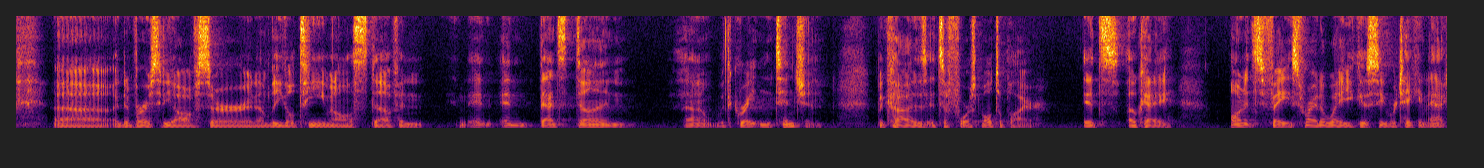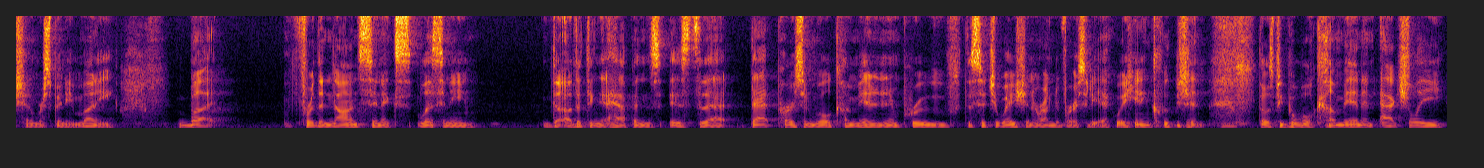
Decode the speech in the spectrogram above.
uh, a diversity officer and a legal team and all this stuff. And, and, and that's done uh, with great intention because it's a force multiplier. It's okay on its face right away. You can see we're taking action, we're spending money. But for the non cynics listening, the other thing that happens is that that person will come in and improve the situation around diversity, equity, and inclusion. Those people will come in and actually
